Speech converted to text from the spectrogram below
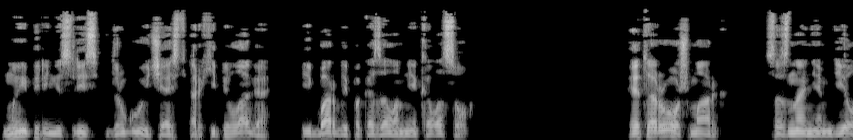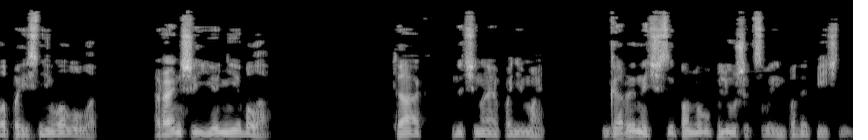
Мы перенеслись в другую часть архипелага, и Барби показала мне колосок. Это рожь, Марк, сознанием дела пояснила Лула. Раньше ее не было. Так, начинаю понимать. Горыныч сыпанул плюшек своим подопечным,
